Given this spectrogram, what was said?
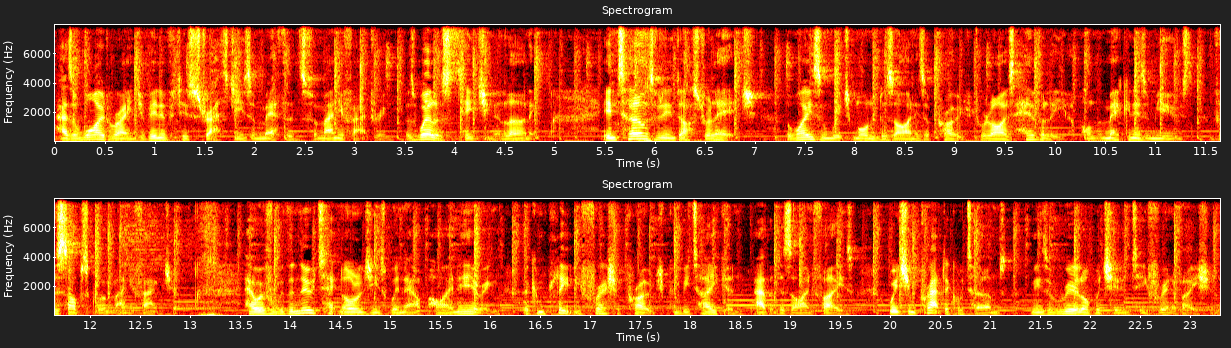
has a wide range of innovative strategies and methods for manufacturing as well as teaching and learning. In terms of an industrial edge, the ways in which modern design is approached relies heavily upon the mechanism used for subsequent manufacture. However, with the new technologies we're now pioneering, a completely fresh approach can be taken at the design phase, which in practical terms means a real opportunity for innovation.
